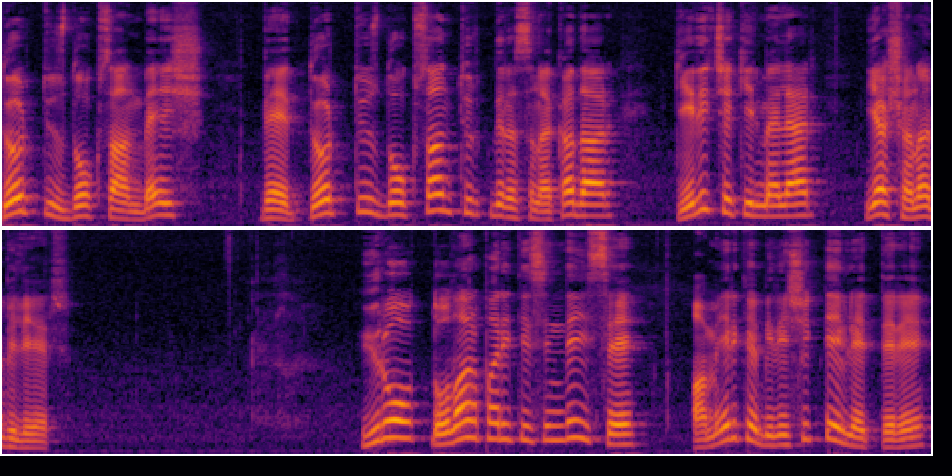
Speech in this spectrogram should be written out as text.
495 ve 490 Türk Lirasına kadar geri çekilmeler yaşanabilir. Euro dolar paritesinde ise Amerika Birleşik Devletleri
